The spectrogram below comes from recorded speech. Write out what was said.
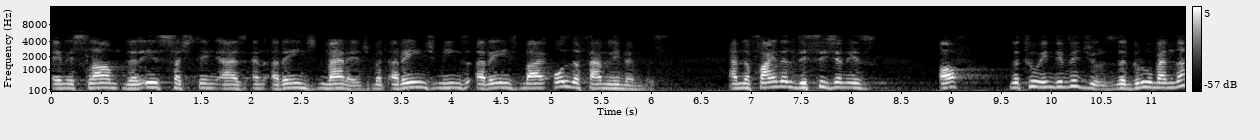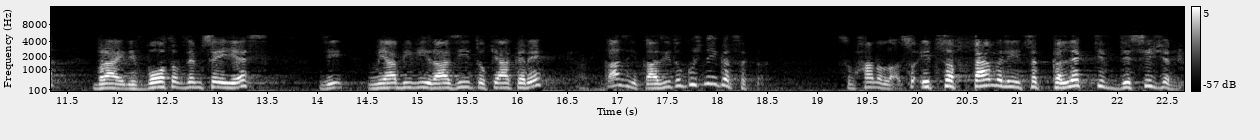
in Islam there is such thing as an arranged marriage, but arranged means arranged by all the family members. And the final decision is of the two individuals, the groom and the bride. If both of them say yes, जी मियाँ बीवी राजी तो क्या करे काजी काजी तो कुछ नहीं कर सकता Subhanallah. So it's a family, it's a collective decision.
